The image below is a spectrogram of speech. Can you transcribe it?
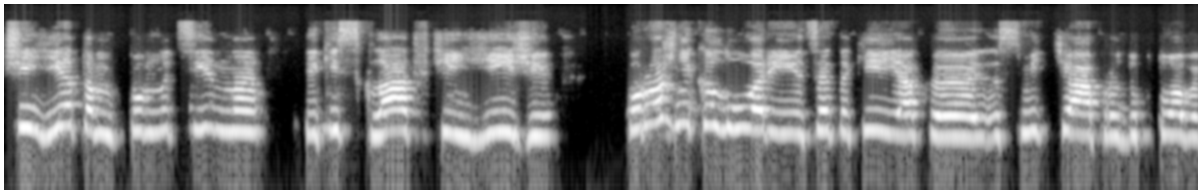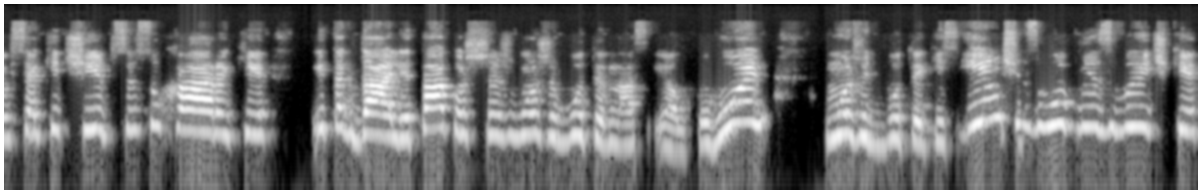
чи є там повноцінно якийсь склад в тій їжі. Порожні калорії це такі, як е, сміття продуктове, всякі чіпси, сухарики і так далі. Також ж може бути в нас і алкоголь, можуть бути якісь інші згубні звички,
